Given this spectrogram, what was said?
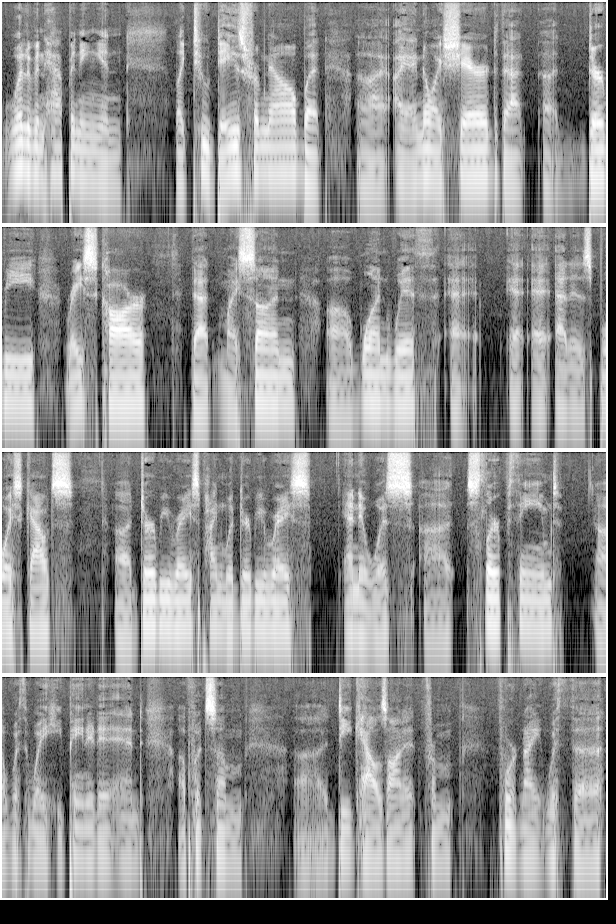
would have been happening in like two days from now but uh, I, I, know i shared that uh, derby race car that my son uh, won with at, at, at, his boy scouts uh, derby race pinewood derby race and it was uh, slurp themed uh, with the way he painted it and uh, put some decals on it from Fortnite with the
